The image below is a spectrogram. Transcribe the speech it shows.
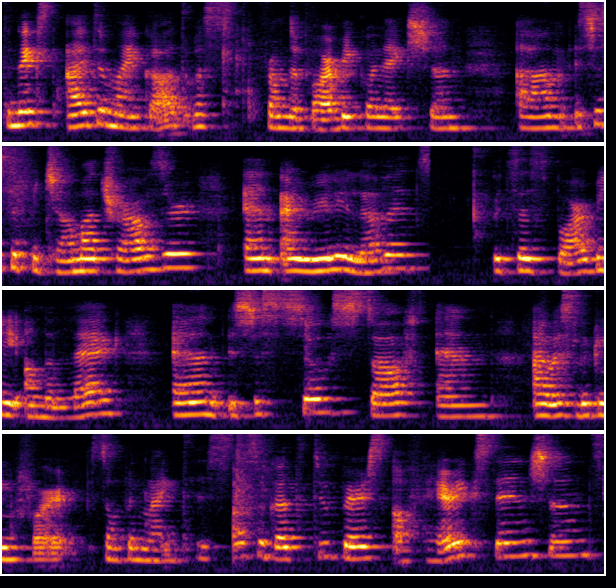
The next item I got was from the Barbie collection. Um, it's just a pajama trouser and I really love it. It says Barbie on the leg and it's just so soft and I was looking for something like this. I also got two pairs of hair extensions.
